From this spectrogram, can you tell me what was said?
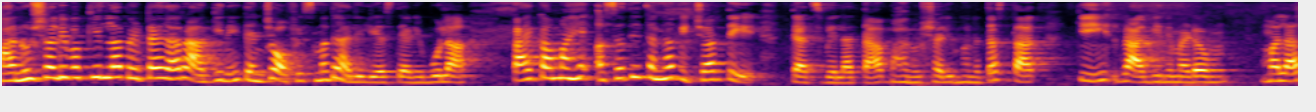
भानुशाली वकीलला भेटायला रागिनी त्यांच्या ऑफिसमध्ये आलेली असते आणि बोला काय काम आहे? असं ती त्यांना विचारते. त्याच वेळेला आता भानुशाली म्हणत असतात की रागिनी मॅडम मला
